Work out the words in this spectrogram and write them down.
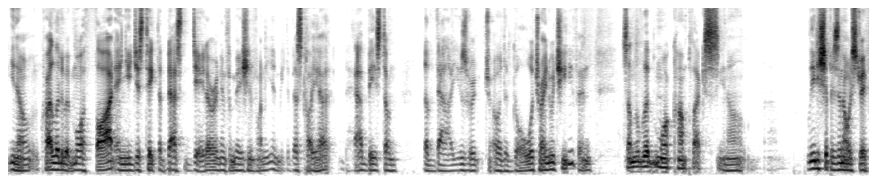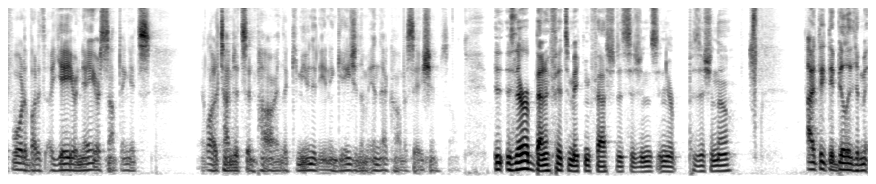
you know, require a little bit more thought, and you just take the best data and information in front of you and make the best call you ha- have based on the values or the goal we're trying to achieve. And some a little bit more complex, you know. Um, leadership isn't always straightforward about a yay or nay or something. It's a lot of times it's empowering the community and engaging them in that conversation. So. Is, is there a benefit to making faster decisions in your position though? I think the ability to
